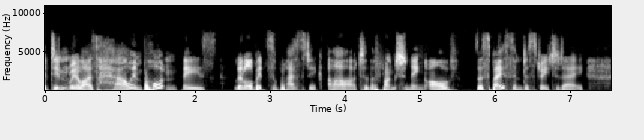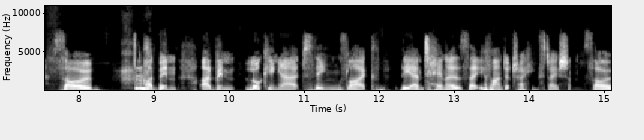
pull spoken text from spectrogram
didn't realize how important these little bits of plastic are to the functioning of the space industry today. So I'd been I'd been looking at things like the antennas that you find at tracking stations. So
